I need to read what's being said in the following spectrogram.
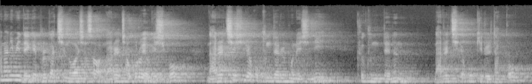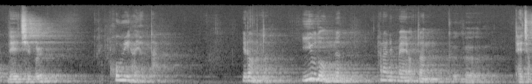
하나님이 내게 불같이 노하셔서 나를 적으로 여기시고 나를 치시려고 군대를 보내시니 그 군대는 나를 치려고 길을 닫고 내 집을 포위하였다. 이런 어떤 이유도 없는 하나님의 어떤 그, 그 대적.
